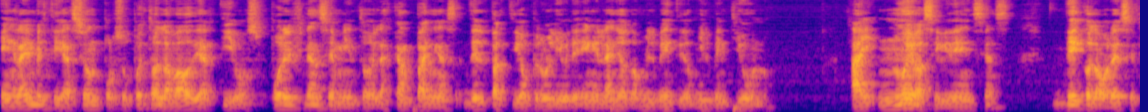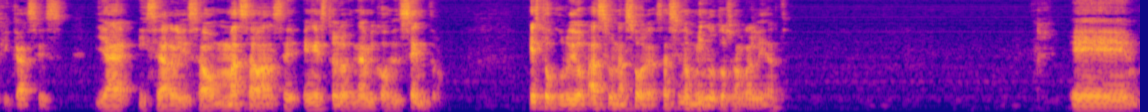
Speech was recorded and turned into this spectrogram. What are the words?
en la investigación por supuesto lavado de activos por el financiamiento de las campañas del Partido Perú Libre en el año 2020 y 2021. Hay nuevas evidencias de colaboradores eficaces ya, y se ha realizado más avance en esto de los dinámicos del centro. Esto ocurrió hace unas horas, hace unos minutos en realidad. Eh,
